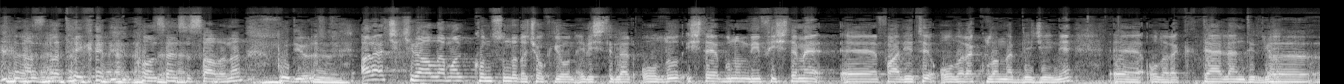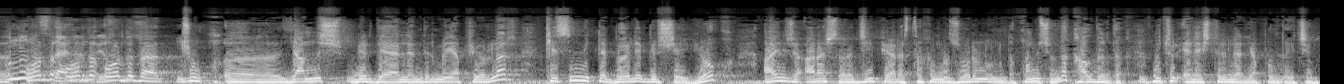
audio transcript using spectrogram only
Aslında tek konsensüs sağlanan bu diyoruz. Araç kiralama konusunda da çok yoğun eleştiriler oldu. İşte bunun bir fişleme e, faaliyeti olarak kullanılabileceğini e, olarak değerlendiriliyor. Bunu nasıl orada orada orada da çok e, yanlış bir değerlendirme yapıyorlar. Kesinlikle böyle bir şey yok. Ayrıca araçlara GPRS takılma zorunluluğunu da komisyonda kaldırdık. Bu tür eleştiriler yapıldığı için.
